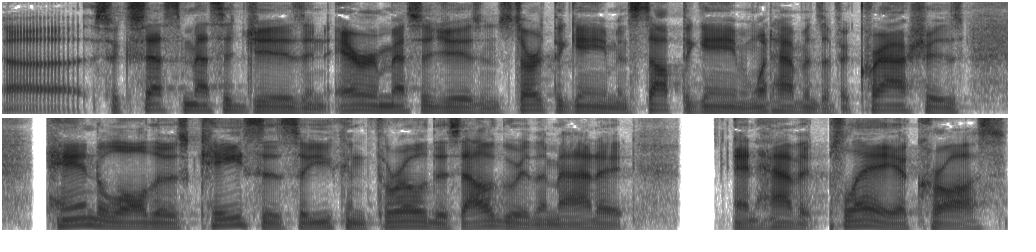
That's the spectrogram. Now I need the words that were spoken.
uh, success messages and error messages and start the game and stop the game and what happens if it crashes? Handle all those cases so you can throw this algorithm at it and have it play across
